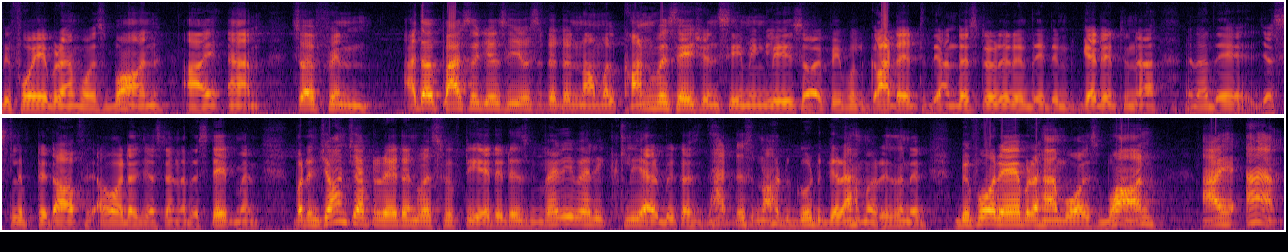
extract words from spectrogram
Before Abraham was born, I am. So if in other passages, he used it in normal conversation, seemingly. So if people got it, they understood it. If they didn't get it, you know, you know, they just slipped it off, or it is just another statement. But in John chapter 8 and verse 58, it is very, very clear because that is not good grammar, isn't it? Before Abraham was born, I am.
